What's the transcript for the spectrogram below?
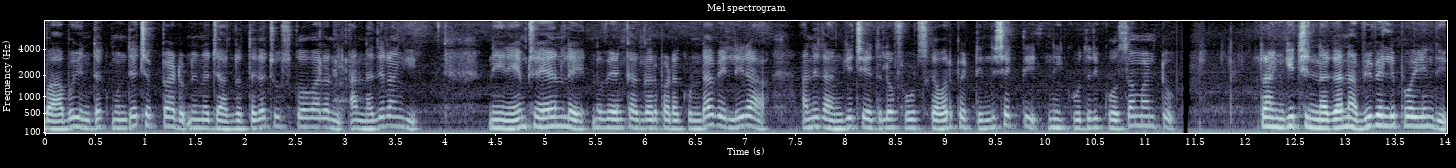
బాబు ఇంతకు ముందే చెప్పాడు నిన్ను జాగ్రత్తగా చూసుకోవాలని అన్నది రంగి. నేనేం చేయనులే నువ్వేం కంగారు పడకుండా వెళ్ళిరా అని రంగి చేతిలో ఫ్రూట్స్ కవర్ పెట్టింది శక్తి. నీ కూతురి కోసం అంటూ. రంగి చిన్నగా నవ్వి వెళ్ళిపోయింది.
